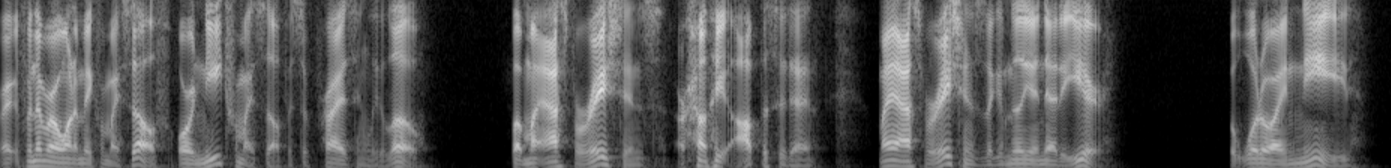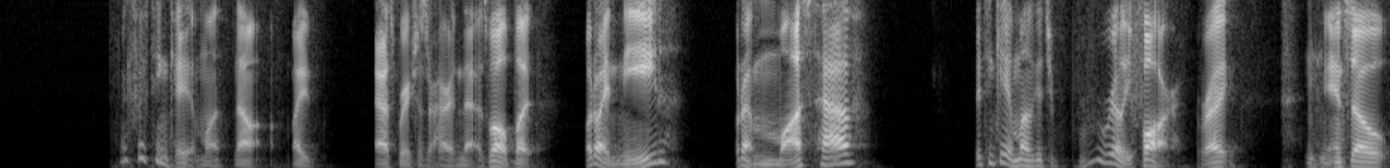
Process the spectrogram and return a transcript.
right? If the number I want to make for myself or need for myself is surprisingly low, but my aspirations are on the opposite end. My aspirations is like a million net a year, but what do I need? like 15k a month. Now, my aspirations are higher than that as well, but what do I need? What I must have? 15k a month gets you really far, right? Mhm. And so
